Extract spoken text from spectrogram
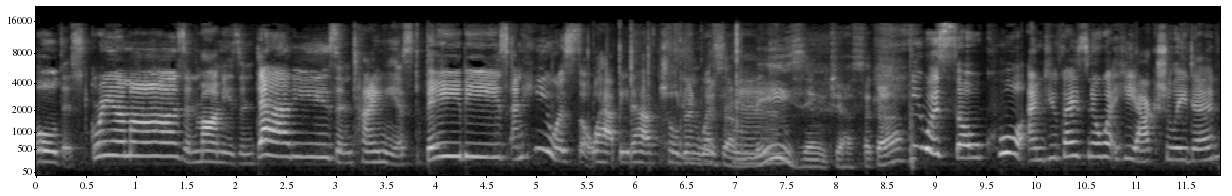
oldest grandmas and mommies and daddies and tiniest babies and he was so happy to have children It with was him. amazing, Jessica. He was so cool. And do you guys know what he actually did?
